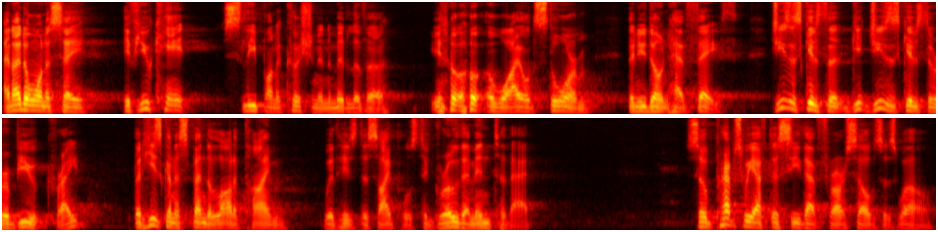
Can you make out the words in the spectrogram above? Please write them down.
And I don't want to say, if you can't sleep on a cushion in the middle of a, you know, a wild storm, then you don't have faith. Jesus gives the, Jesus gives the rebuke, right? But he's going to spend a lot of time with his disciples to grow them into that. So perhaps we have to see that for ourselves as well.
